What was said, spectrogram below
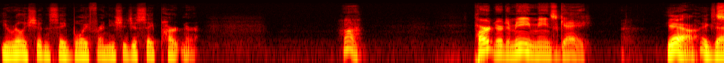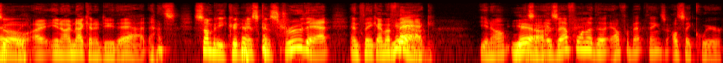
"You really shouldn't say boyfriend. You should just say partner." Huh. Partner to me means gay. Yeah, exactly. So I, you know, I'm not going to do that. Somebody could misconstrue that and think I'm a Yeah. fag. You know? Yeah. Is, is F one of the alphabet things? I'll say queer.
